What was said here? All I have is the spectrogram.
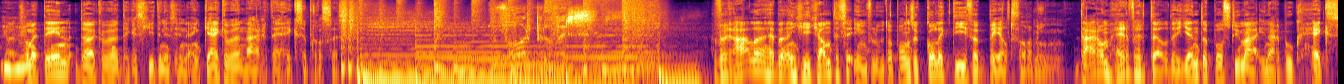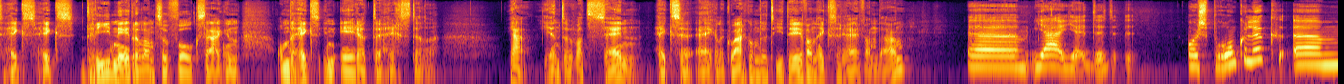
Mhm. zometeen duiken we de geschiedenis in en kijken we naar de heksenproces. Voorproevers. Verhalen hebben een gigantische invloed op onze collectieve beeldvorming. Daarom hervertelde Jente Postuma in haar boek Heks, Heks, Heks drie Nederlandse volkszagen om de heks in ere te herstellen. Ja, Jente, wat zijn heksen eigenlijk? Waar komt het idee van hekserij vandaan? Ehm, ja, je, de- de- oorspronkelijk. ehm,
